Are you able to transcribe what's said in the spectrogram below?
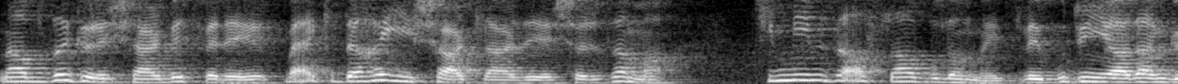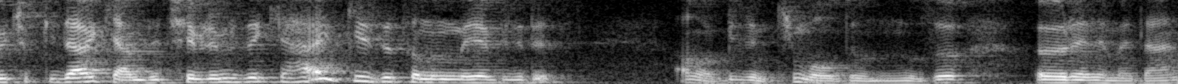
Nabza göre şerbet vererek belki daha iyi şartlarda yaşarız ama kimliğimizi asla bulamayız ve bu dünyadan göçüp giderken de çevremizdeki herkesi tanımlayabiliriz. Ama bizim kim olduğumuzu öğrenemeden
